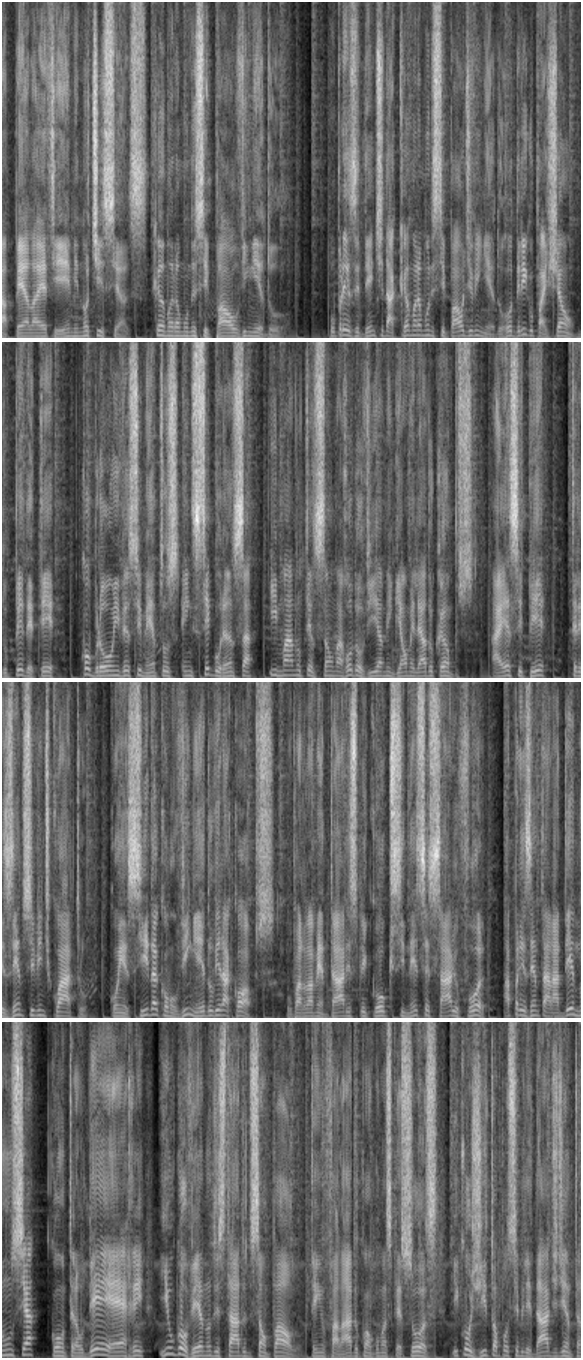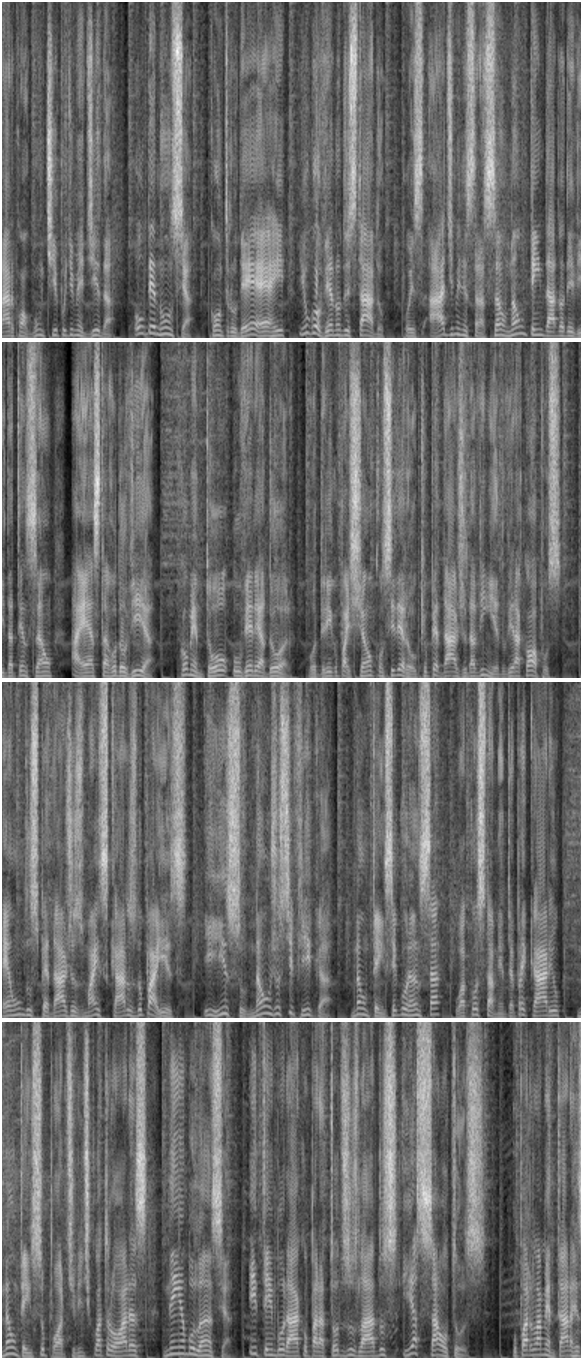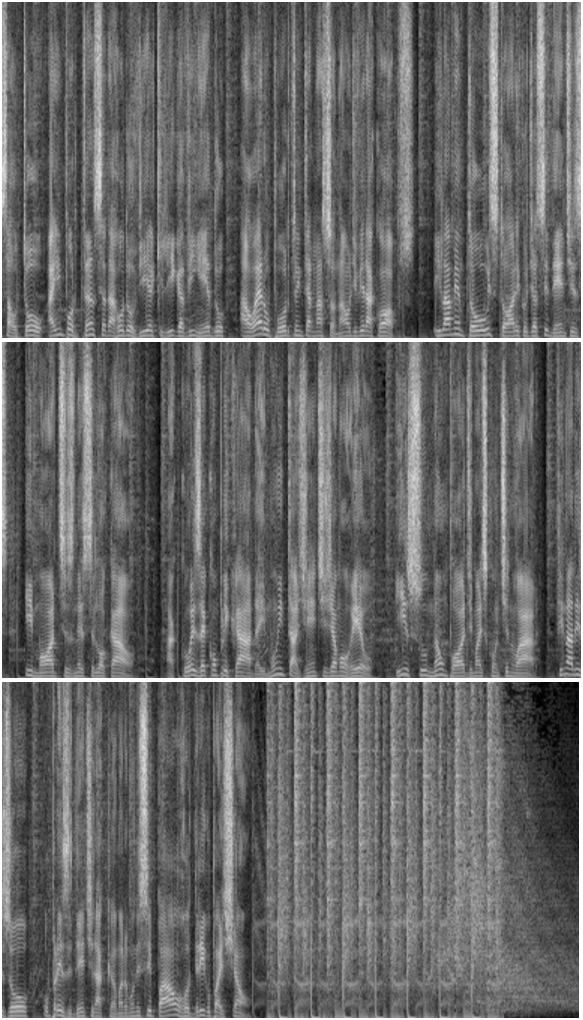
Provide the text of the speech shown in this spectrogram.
Capela FM Notícias. Câmara Municipal Vinhedo. O presidente da Câmara Municipal de Vinhedo, Rodrigo Paixão, do PDT, cobrou investimentos em segurança e manutenção na rodovia Miguel Melhado Campos, a SP 324, conhecida como Vinhedo Viracopos. O parlamentar explicou que, se necessário for, apresentará denúncia contra o DER e o governo do estado de São Paulo. Tenho falado com algumas pessoas e cogito a possibilidade de entrar com algum tipo de medida ou denúncia contra o DER e o governo do estado, pois a administração não tem dado a devida atenção a esta rodovia, comentou o vereador. Rodrigo Paixão considerou que o pedágio da Vinhedo Viracopos é um dos pedágios mais caros do país e isso não justifica. Não tem segurança, o acostamento é precário, não tem suporte 24 horas, nem ambulância e tem buraco para todos os lados e assaltos. O parlamentar ressaltou a importância da rodovia que liga Vinhedo ao Aeroporto Internacional de Viracopos e lamentou o histórico de acidentes e mortes nesse local. A coisa é complicada e muita gente já morreu. Isso não pode mais continuar, finalizou o presidente da Câmara Municipal, Rodrigo Paixão.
